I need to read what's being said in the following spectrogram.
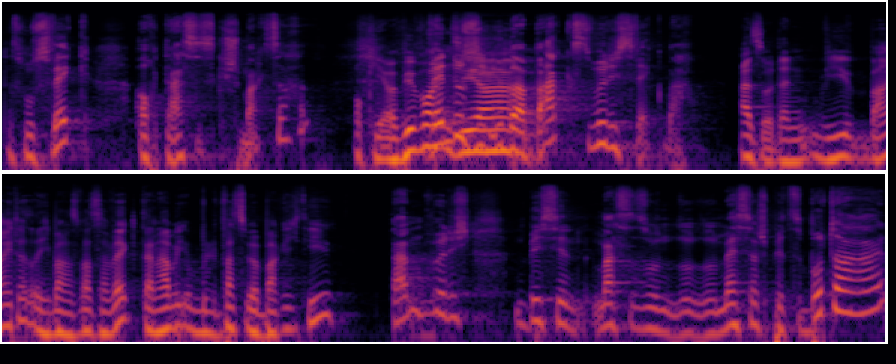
das muss weg. Auch das ist Geschmackssache. Okay, aber wir wollen Wenn du sie ja, überbackst, würde ich es wegmachen. Also, dann, wie mache ich das? Ich mache das Wasser weg, dann habe ich, was überbacke ich die? Dann würde ich ein bisschen, machst du so, so, so eine Messerspitze Butter rein,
